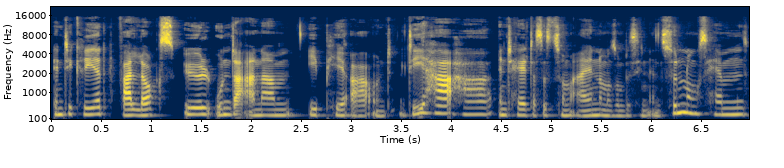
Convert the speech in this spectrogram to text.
integriert, weil Lachsöl unter anderem EPA und DHA enthält. Das ist zum einen immer so ein bisschen entzündungshemmend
